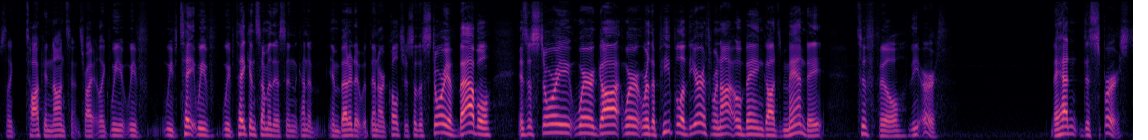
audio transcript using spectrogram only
It's like talking nonsense, right? Like we, we've we've, ta- we've, we've taken some of this and kind of embedded it within our culture. So the story of Babel is a story where, God, where, where the people of the earth were not obeying God's mandate to fill the earth. They hadn't dispersed.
